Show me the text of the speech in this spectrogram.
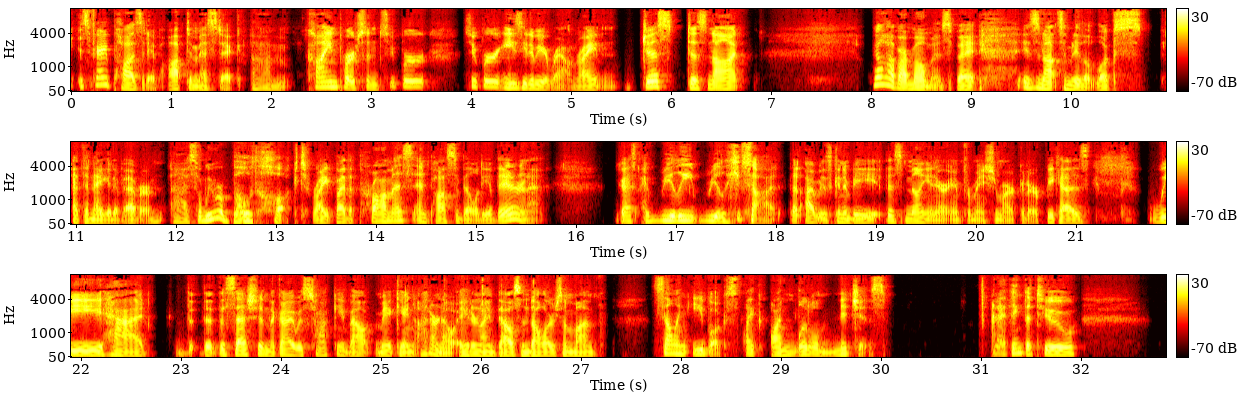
is very positive, optimistic, um, kind person, super, super easy to be around, right? Just does not, we all have our moments, but is not somebody that looks at the negative ever. Uh, so we were both hooked, right, by the promise and possibility of the internet. You guys, I really, really thought that I was going to be this millionaire information marketer because we had the, the, the session, the guy was talking about making, I don't know, eight or nine thousand dollars a month selling ebooks like on little niches. And I think the two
